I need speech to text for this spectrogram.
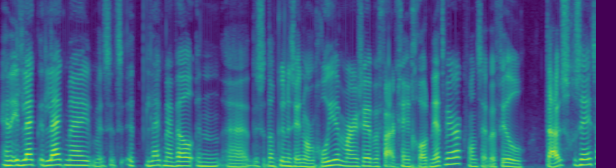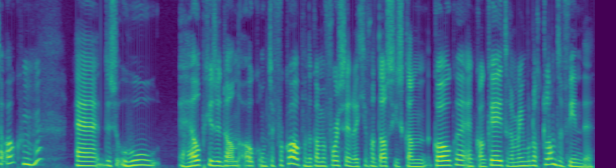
En het lijkt, het lijkt, mij, het, het lijkt mij wel een. Uh, dus dan kunnen ze enorm groeien, maar ze hebben vaak geen groot netwerk, want ze hebben veel thuis gezeten ook. Mm -hmm. uh, dus hoe help je ze dan ook om te verkopen? Want ik kan me voorstellen dat je fantastisch kan koken en kan cateren, maar je moet nog klanten vinden.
